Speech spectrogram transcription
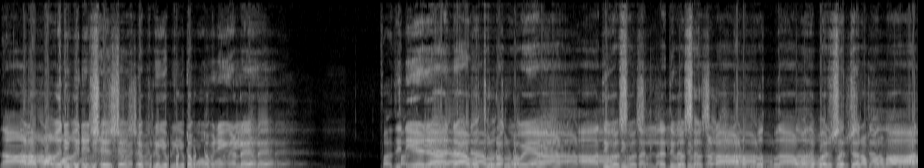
നാളെ മകരിവിന് ശേഷം പ്രിയപ്പെട്ട മോമിനികളെ പതിനേഴാം രാവ് തുടങ്ങുകയാണ്. ആ ദിവസം നല്ല ദിവസങ്ങളാണ്. ഒന്നാമത് പരിശുദ്ധ റമദാൻ.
